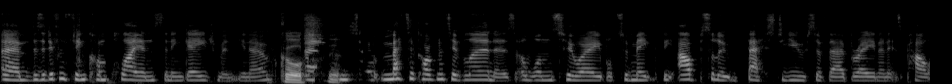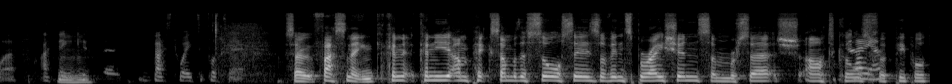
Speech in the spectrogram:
Um, there's a difference between compliance and engagement, you know. Of course. Um, yeah. So metacognitive learners are ones who are able to make the absolute best use of their brain and its power. I think mm-hmm. is the best way to put it. So fascinating. Can can you unpick some of the sources of inspiration, some research articles yeah, yeah. for people?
